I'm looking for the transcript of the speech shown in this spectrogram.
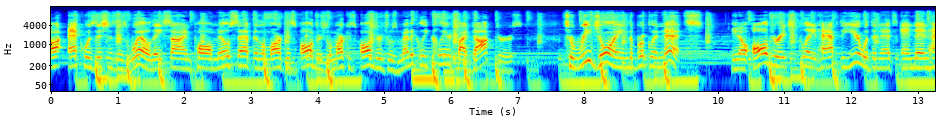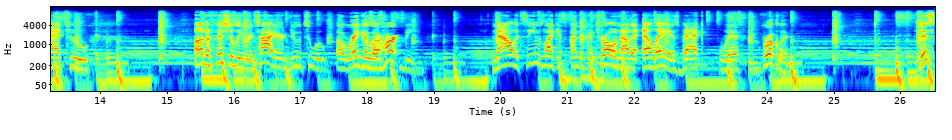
acquisitions as well. They signed Paul Millsap and Lamarcus Aldridge. Lamarcus Aldridge was medically cleared by doctors to rejoin the Brooklyn Nets. You know, Aldridge played half the year with the Nets and then had to unofficially retire due to a, a regular heartbeat. Now it seems like it's under control now that LA is back with Brooklyn. This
